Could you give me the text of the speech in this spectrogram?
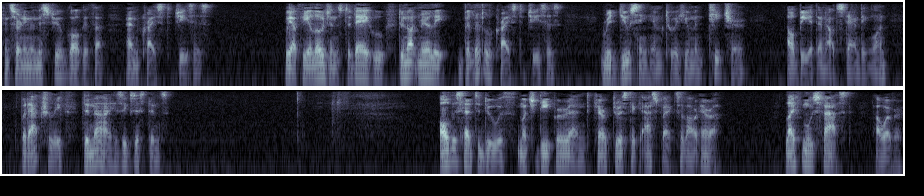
concerning the mystery of Golgotha and Christ Jesus. We have theologians today who do not merely belittle Christ Jesus, reducing him to a human teacher, albeit an outstanding one, but actually deny his existence. All this had to do with much deeper and characteristic aspects of our era. Life moves fast, however,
